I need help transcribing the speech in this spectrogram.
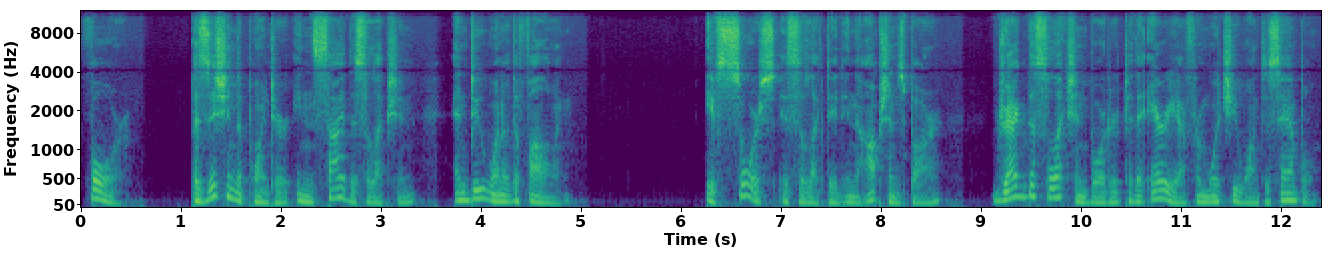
4. Position the pointer inside the selection and do one of the following. If Source is selected in the Options bar, drag the selection border to the area from which you want to sample.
